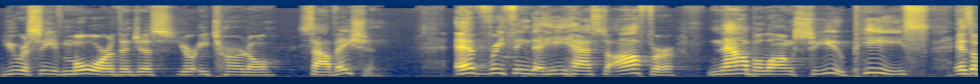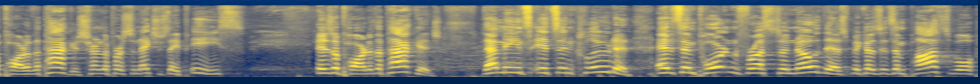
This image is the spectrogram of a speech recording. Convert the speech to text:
you receive more than just your eternal salvation. Everything that he has to offer now belongs to you. Peace is a part of the package. Turn to the person next to you say, Peace, Peace. Is a part of the package. That means it's included. And it's important for us to know this because it's impossible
